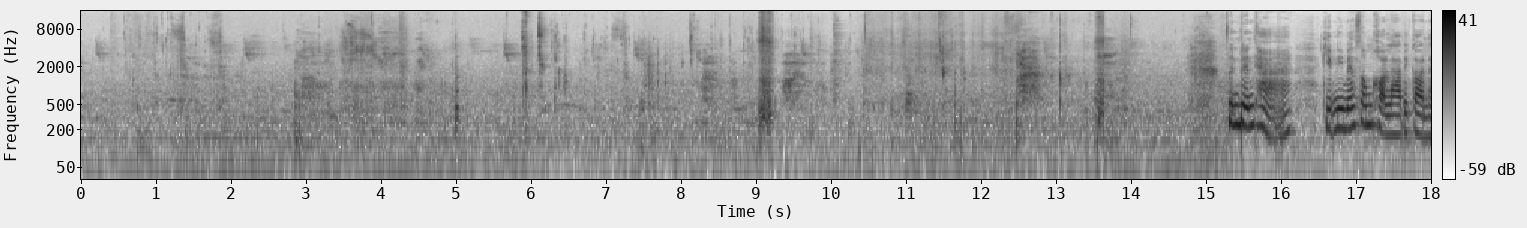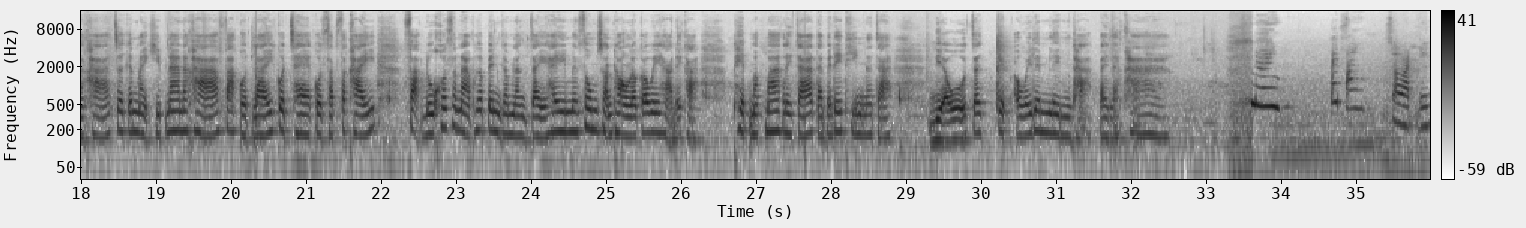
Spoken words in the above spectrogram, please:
เพื่อนๆค่ะ คลิปนี้แม่ส้มขอลาไปก่อนนะคะ เจอกันใหม่คลิปหน้านะคะ ฝากกดไลค์ กดแชร์ กด Subscribe ฝากดูโฆษณาเพื่อเป็นกำลังใจให้แม่ส้มช้อนทองแล้วก็เวหาด้วยค่ะ เผ็ดมากๆเลยจ้า แต่ไม่ได้ทิ้งนะจ๊ะ เดี๋ยวจะเก็บเอาไว้เล็มๆค่ะ ไปแล้วค่ะนายไปไปสวัสดี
